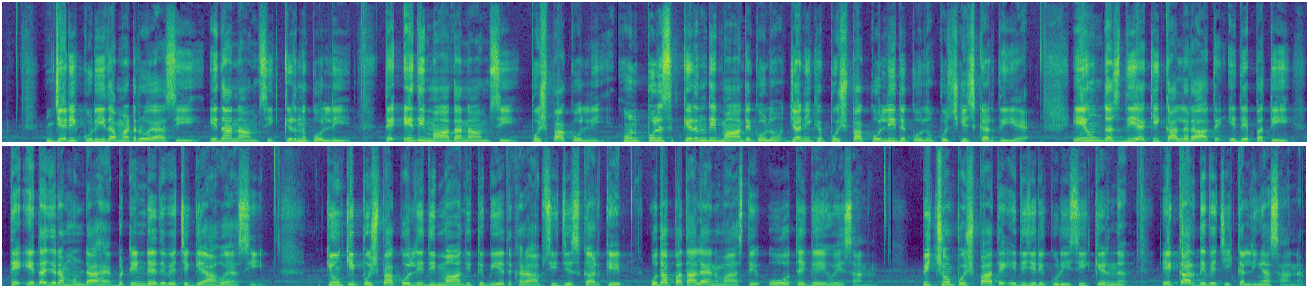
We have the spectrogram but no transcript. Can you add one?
ਜਿਹੜੀ ਕੁੜੀ ਦਾ ਮਰਡਰ ਹੋਇਆ ਸੀ, ਇਹਦਾ ਨਾਮ ਸੀ ਕਿਰਨ ਕੋਲੀ ਤੇ ਇਹਦੀ ਮਾਂ ਦਾ ਨਾਮ ਸੀ ਪੁਸ਼ਪਾ ਕੋਲੀ ਹੁਣ ਪੁਲਿਸ ਕਿਰਨ ਦੀ ਮਾਂ ਦੇ ਕੋਲੋਂ ਯਾਨੀ ਕਿ ਪੁਸ਼ਪਾ ਕੋਲੀ ਦੇ ਕੋਲੋਂ ਪੁੱਛਗਿੱਛ ਕਰਦੀ ਹੈ। ਇਹ ਹੁਣ ਦੱਸਦੀ ਹੈ ਕਿ ਕੱਲ ਰਾਤ ਇਹਦੇ ਪਤੀ ਤੇ ਇਹਦਾ ਜਿਹੜਾ ਮੁੰਡਾ ਹੈ, ਬਠਿੰਡੇ ਦੇ ਵਿੱਚ ਗਿਆ ਹੋਇਆ ਸੀ। ਕਿਉਂਕਿ ਪੁਸ਼ਪਾ ਕੋਲੀ ਦੀ ਮਾਂ ਦੀ ਤਬੀਅਤ ਖਰਾਬ ਸੀ, ਜਿਸ ਕਰਕੇ ਉਹਦਾ ਪਤਾ ਲੈਣ ਵਾਸਤੇ ਉਹ ਉੱਥੇ ਗਏ ਹੋਏ ਸਨ। ਪਿੱਛੋਂ ਪੁਸ਼ਪਾ ਤੇ ਇਹਦੀ ਜਿਹੜੀ ਕੁੜੀ ਸੀ ਕਿਰਨ ਇਹ ਘਰ ਦੇ ਵਿੱਚ ਇਕੱਲੀਆਂ ਸਨ।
